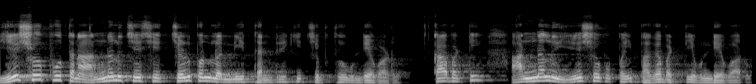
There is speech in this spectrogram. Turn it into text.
యేషోపు తన అన్నలు చేసే చెడు పనులన్నీ తండ్రికి చెబుతూ ఉండేవాడు. కాబట్టి అన్నలు యేషోపుపై పగబట్టి ఉండేవారు.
